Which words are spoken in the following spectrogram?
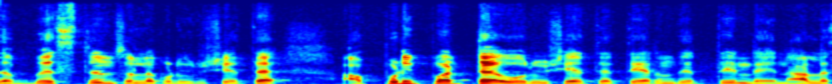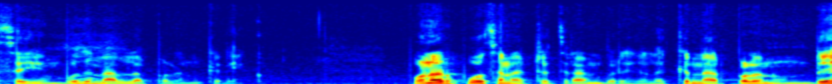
த பெஸ்ட்டுன்னு சொல்லக்கூடிய விஷயத்த அப்படிப்பட்ட ஒரு விஷயத்தை தேர்ந்தெடுத்து இந்த நாளில் செய்யும்போது நல்ல பலன் கிடைக்கும். புனர்பூச நட்சத்திர அன்பர்களுக்கு நற்பலன் உண்டு.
